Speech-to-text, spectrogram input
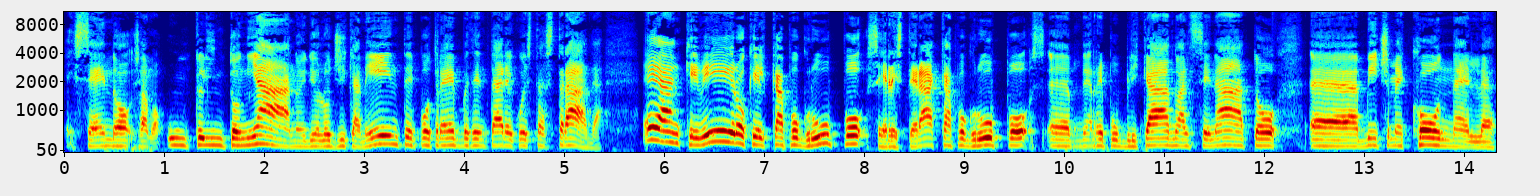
essendo diciamo, un clintoniano ideologicamente, potrebbe tentare questa strada. È anche vero che il capogruppo, se resterà capogruppo eh, repubblicano al Senato, eh, Mitch McConnell,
